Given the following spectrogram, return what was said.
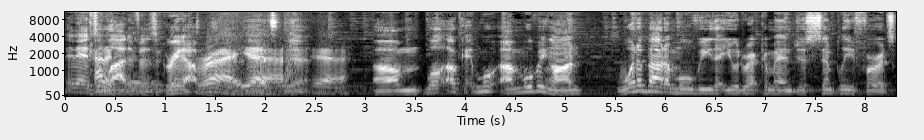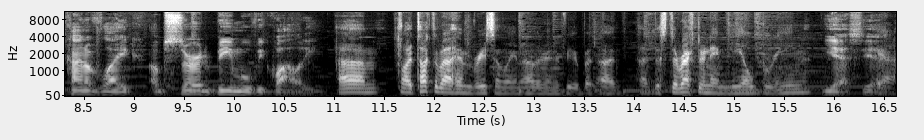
It adds a lot if it's a great album. right? Yeah, Yeah, yeah. Um, well, okay. Mo- uh, moving on. What about a movie that you would recommend just simply for its kind of like absurd B movie quality? Um, well, I talked about him recently in another interview, but uh, uh, this director named Neil Breen. Yes. Yeah. Yeah.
